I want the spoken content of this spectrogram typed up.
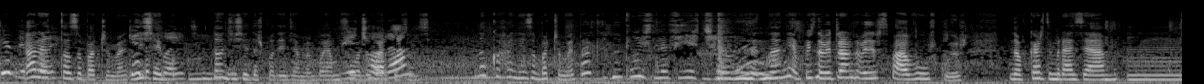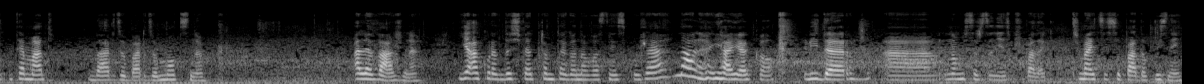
Kiedy ale to zobaczymy. Kiedy Dzisiaj, pojedziemy? no dzisiaj też podjedziemy, bo ja muszę Wieczorem? No kochanie, zobaczymy, tak? Późno wieczorem. No nie, późno wieczorem to będziesz spała w łóżku już. No w każdym razie mm, temat bardzo, bardzo mocny, ale ważny. Ja akurat doświadczam tego na własnej skórze, no ale ja jako lider, a, no myślę, że to nie jest przypadek. Trzymajcie się, pa, do później.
